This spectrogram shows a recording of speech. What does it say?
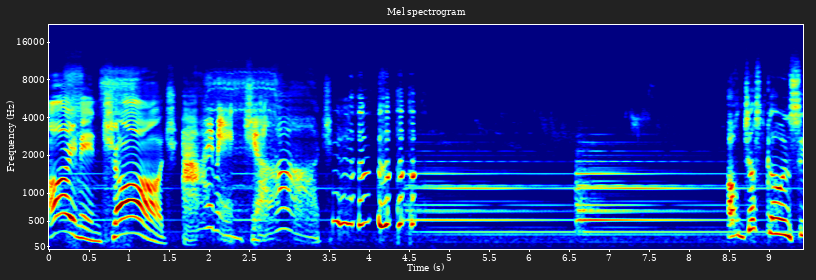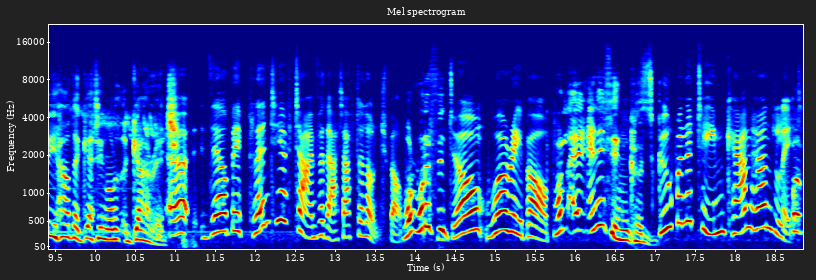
I'm in charge. I'm in charge. I'll just go and see how they're getting on at the garage. Uh, there'll be plenty of time for that after lunch, Bob. what, what if they... Don't worry, Bob. Well, anything could... Scoop and the team can handle it. But,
